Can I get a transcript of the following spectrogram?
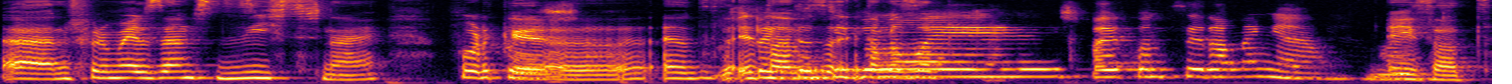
uh, nos primeiros anos desistes, não é? Porque uh, a expectativa não a... é isto vai acontecer amanhã. É? Exato.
